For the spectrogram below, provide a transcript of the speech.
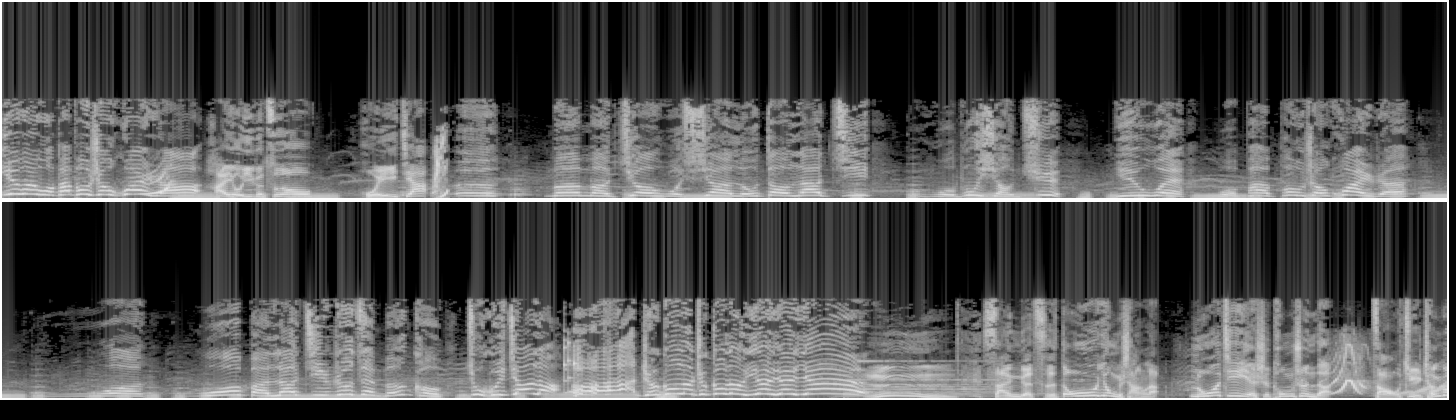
因为我怕碰上坏人，还有一个词哦，回家。呃，妈妈叫我下楼倒垃圾，我不想去，因为我怕碰上坏人。我我把垃圾扔在门口就回家了，哈哈哈成功了，成功了，耶耶耶！嗯，三个词都用上了，逻辑也是通顺的，造句成功。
